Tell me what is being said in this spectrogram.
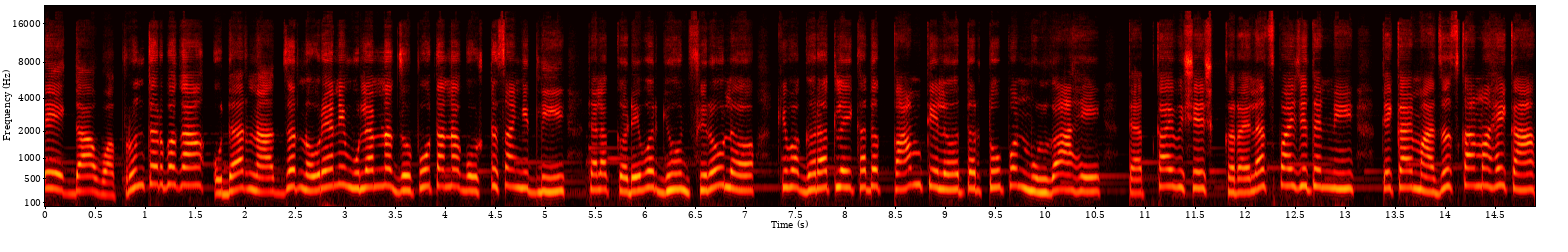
ते एकदा वापरून तर बघा. उदाहरणार्थ जर नवऱ्याने मुलांना झोपवताना गोष्ट सांगितली त्याला कडेवर घेऊन फिरवलं किंवा घरातलं एखादं काम केलं तर तो पण मुलगा आहे. त्यात काय विशेष करायलाच पाहिजे त्यांनी? ते काय माझंच काम आहे का?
